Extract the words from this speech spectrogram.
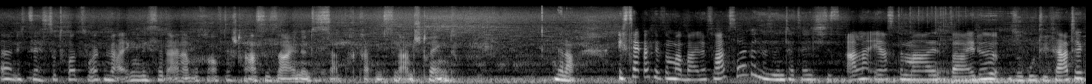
Äh, nichtsdestotrotz wollten wir eigentlich seit einer Woche auf der Straße sein und das ist einfach gerade ein bisschen anstrengend. Genau. Ich zeige euch jetzt nochmal beide Fahrzeuge. Sie sind tatsächlich das allererste Mal beide so gut wie fertig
